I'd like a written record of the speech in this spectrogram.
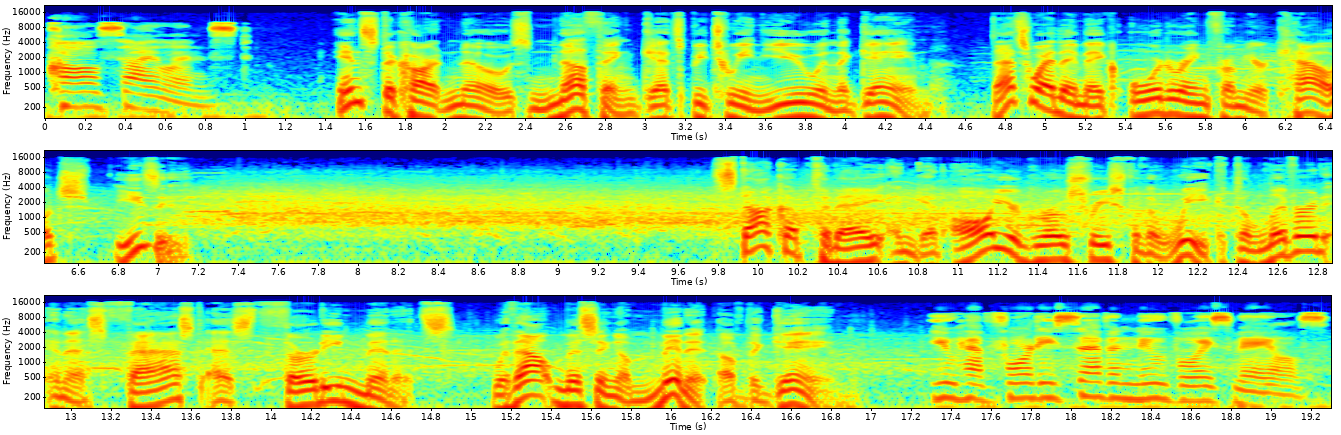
Call silenced. Instacart knows nothing gets between you and the game. That's why they make ordering from your couch easy. Stock up today and get all your groceries for the week delivered in as fast as 30 minutes without missing a minute of the game. You have 47 new voicemails.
